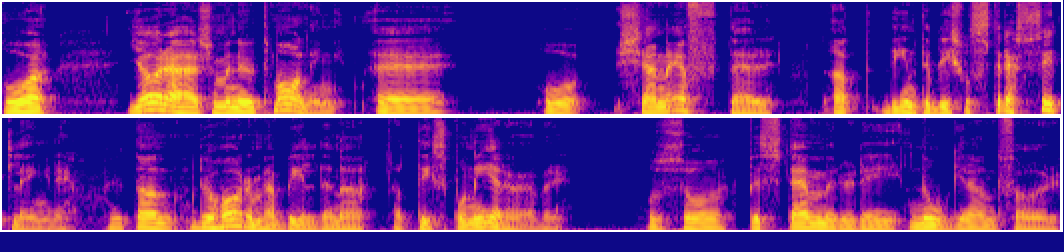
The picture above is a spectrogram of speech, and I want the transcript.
Och gör det här som en utmaning. Eh, och känn efter att det inte blir så stressigt längre. Utan du har de här bilderna att disponera över. Och så bestämmer du dig noggrant för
